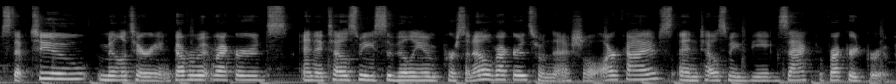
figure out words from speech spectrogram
Step two, military and government records, and it tells me civilian personnel records from National Archives, and tells me the exact record group.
